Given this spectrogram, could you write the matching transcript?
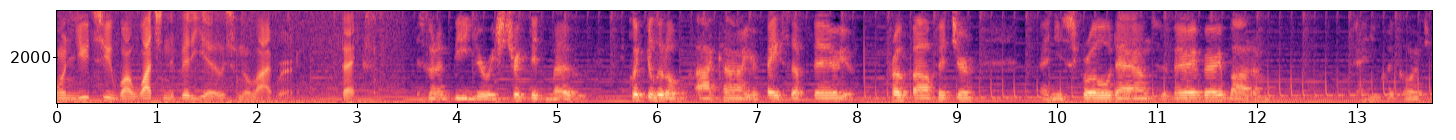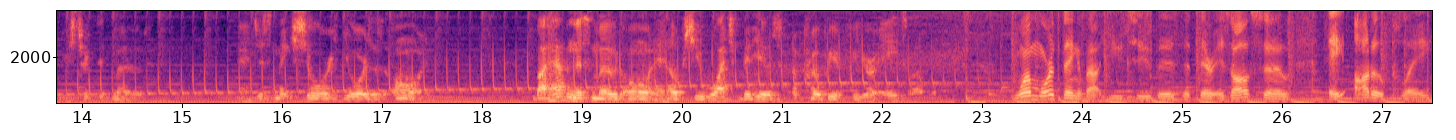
on YouTube while watching the videos from the library. Thanks. It's going to be your restricted mode. Click your little icon, your face up there, your profile picture, and you scroll down to the very, very bottom you click on to restricted mode. And just make sure yours is on. By having this mode on, it helps you watch videos appropriate for your age level. One more thing about YouTube is that there is also a autoplay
